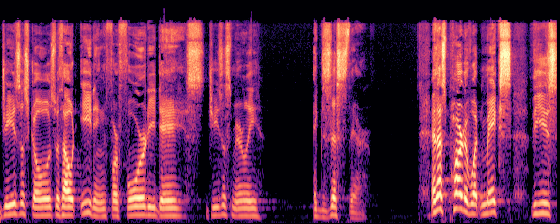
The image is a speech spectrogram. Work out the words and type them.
Jesus goes without eating for 40 days. Jesus merely exists there. And that's part of what makes these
